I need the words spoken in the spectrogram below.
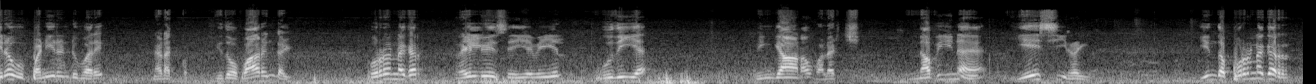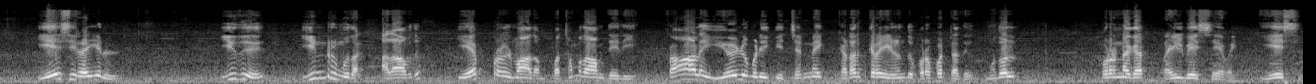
இரவு பனிரெண்டு வரை நடக்கும். இதோ பாருங்கள் புறநகர் ரயில்வே சேவையில் புதிய விஞ்ஞான வளர்ச்சி. நவீன ஏசி ரயில். இந்த புறநகர் ஏசி ரயில் இது இன்று முதல் அதாவது ஏப்ரல் மாதம் பத்தொன்பதாம் தேதி காலை ஏழு மணிக்கு சென்னை கடற்கரையிலிருந்து புறப்பட்டது முதல் புறநகர் ரயில்வே சேவை ஏசி.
